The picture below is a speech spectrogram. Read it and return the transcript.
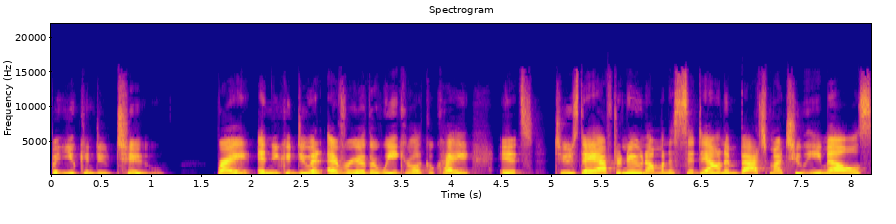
but you can do two. Right. And you could do it every other week. You're like, okay, it's Tuesday afternoon. I'm going to sit down and batch my two emails.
